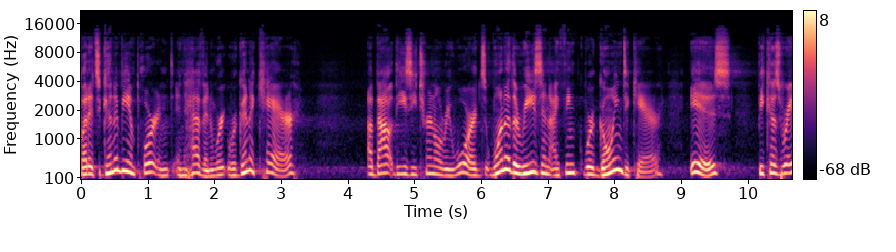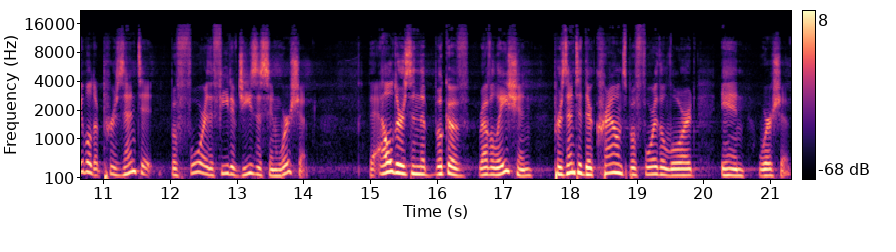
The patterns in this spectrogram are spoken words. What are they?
but it's going to be important in heaven. We're, we're going to care about these eternal rewards. One of the reason I think we're going to care is because we're able to present it before the feet of Jesus in worship. The elders in the book of Revelation presented their crowns before the Lord in worship.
